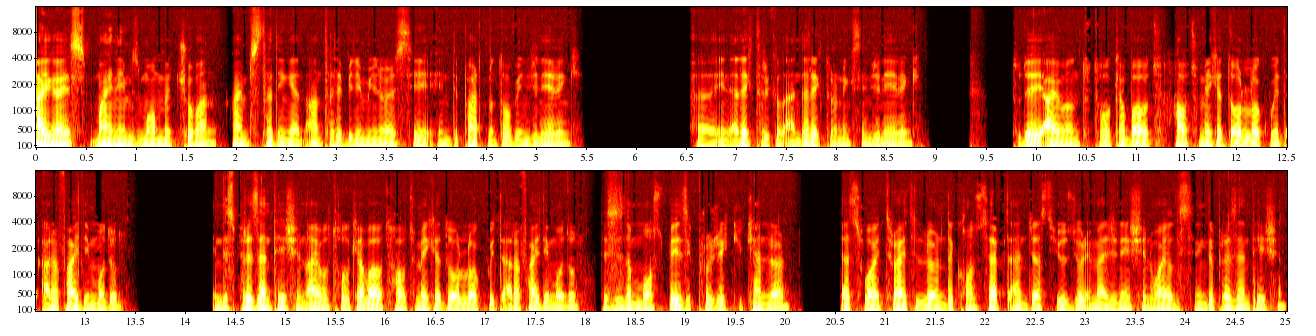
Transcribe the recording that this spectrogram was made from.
Hi guys, my name is Muhammed Çoban. I'm studying at Antalya Bilim University in Department of Engineering uh, in Electrical and Electronics Engineering. Today I want to talk about how to make a door lock with RFID module. In this presentation I will talk about how to make a door lock with RFID module. This is the most basic project you can learn. That's why try to learn the concept and just use your imagination while listening the presentation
